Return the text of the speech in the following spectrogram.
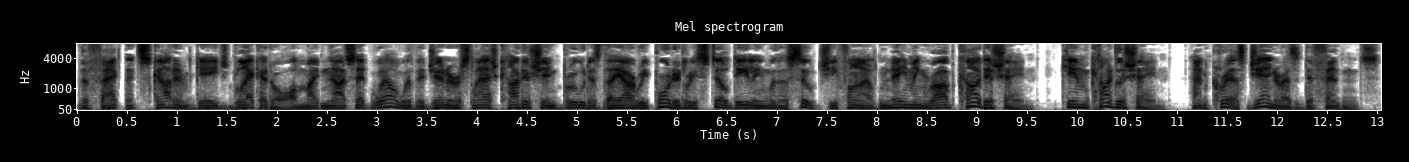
the fact that Scott engaged Blac at all might not set well with the Jenner slash Kardashian brood as they are reportedly still dealing with a suit she filed naming Rob Kardashian, Kim Kardashian, and Kris Jenner as defendants.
